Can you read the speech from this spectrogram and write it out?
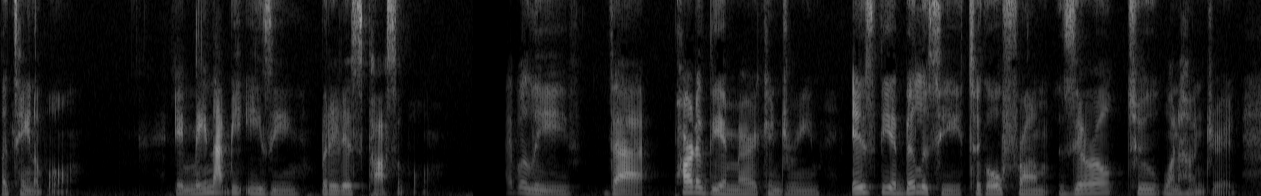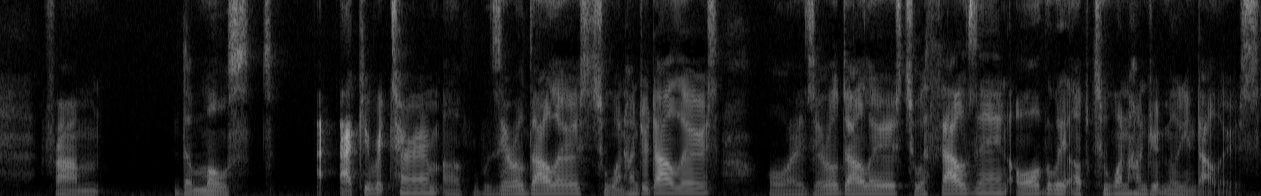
attainable. It may not be easy, but it is possible. I believe that part of the American dream is the ability to go from zero to 100, from the most accurate term of zero dollars to one hundred dollars or zero dollars to a thousand all the way up to one hundred million dollars.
